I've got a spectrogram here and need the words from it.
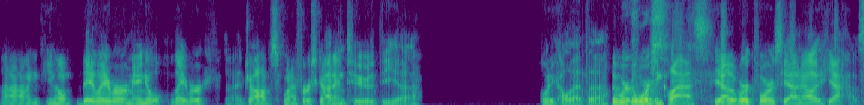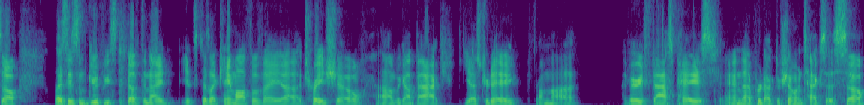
um, you know, day labor or manual labor uh, jobs when I first got into the, uh, what do you call that? The, the workforce. The working class. Yeah, the workforce. Yeah, no, yeah. So let's do some goofy stuff tonight. It's because I came off of a uh, trade show. Um, we got back yesterday from uh, a very fast paced and uh, productive show in Texas. So,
